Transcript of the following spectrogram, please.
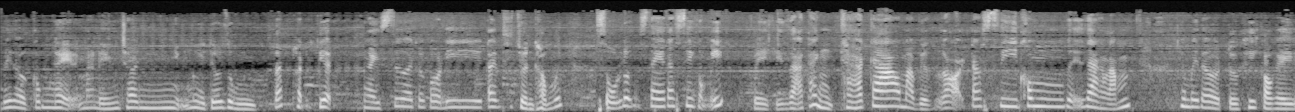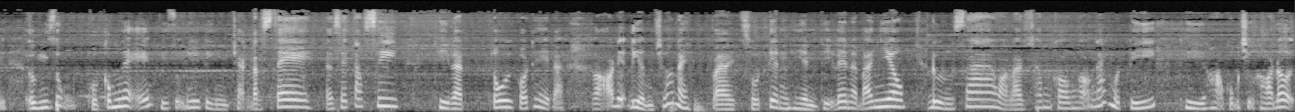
Bây giờ công nghệ mang đến cho những người tiêu dùng rất thuận tiện. Ngày xưa tôi có đi taxi truyền thống ấy, số lượng xe taxi cũng ít, về cái giá thành khá cao mà việc gọi taxi không dễ dàng lắm. Nhưng bây giờ từ khi có cái ứng dụng của công nghệ, ấy, ví dụ như tình trạng đặt xe, đặt xe taxi thì là tôi có thể là gõ địa điểm trước này và số tiền hiển thị lên là bao nhiêu đường xa hoặc là trong có ngõ ngách một tí thì họ cũng chịu khó đợi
